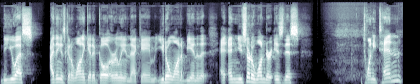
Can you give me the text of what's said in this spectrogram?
the U.S. I think is going to want to get a goal early in that game. You don't want to be into it, and, and you sort of wonder: is this 2010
